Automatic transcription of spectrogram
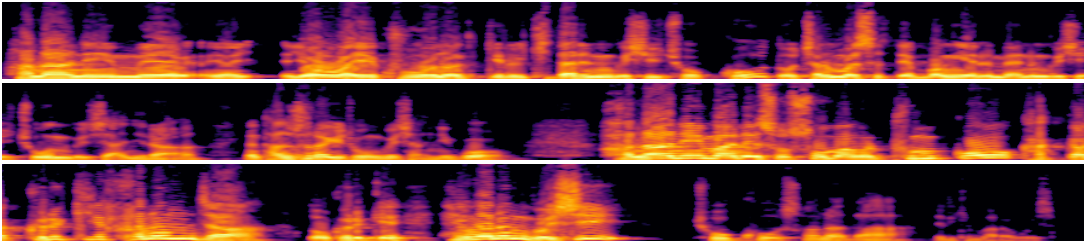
하나님의 여호와의 구원 얻기를 기다리는 것이 좋고 또 젊었을 때 멍에를 매는 것이 좋은 것이 아니라 단순하게 좋은 것이 아니고 하나님 안에서 소망을 품고 각각 그렇게 하는 자 또 그렇게 행하는 것이 좋고 선하다 이렇게 말하고 있습니다.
